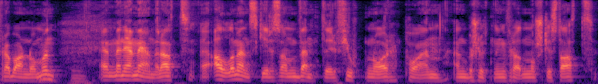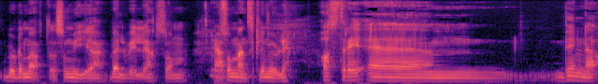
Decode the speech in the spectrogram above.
fra barndommen. Eh, men jeg mener at alle mennesker som venter 14 år på en, en, beslutning fra den norske stat, burde møte så mye velvilje som, ja. som menneskelig mulig. Astrid, eh, begynner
